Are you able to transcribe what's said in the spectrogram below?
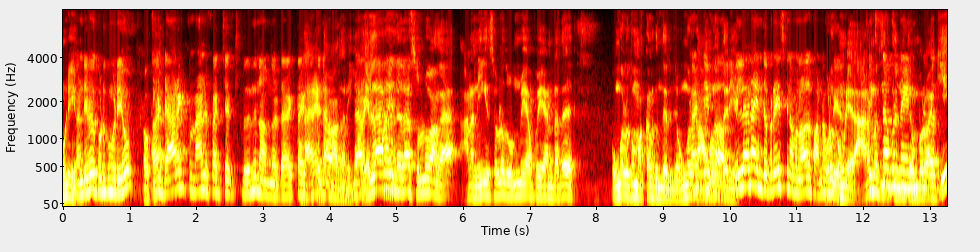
முடியும். கண்டிப்பாக கொடுக்க முடியும். ஆனால் டைரக்ட் மேனுஃபேக்சர்லேருந்து நாங்கள் டைரெக்டாக டைரெக்டாக வாங்குறீங்க. எல்லாரும் இதை தான் சொல்லுவாங்க ஆனால் நீங்கள் சொல்றது உண்மையாக பொய்யான்றது உங்களுக்கும் மக்களுக்கும் தெரிஞ்சு உங்களுக்கு அவங்களுக்கும் தெரியும். இல்லைன்னா இந்த பிரைஸ்க்கு நம்மளால பண்ண கொடுக்க முடியாது. அறுநூத்தி தொண்ணூற்றி ஒம்பது ரூபாய்க்கு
